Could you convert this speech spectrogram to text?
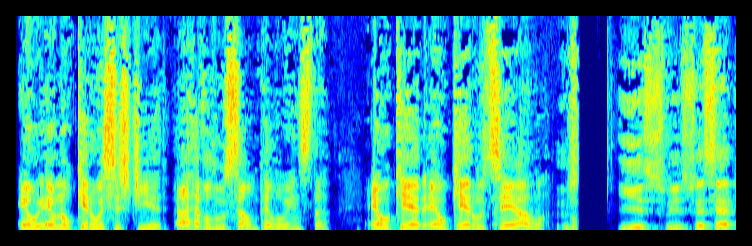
Eu, eu não quero assistir a revolução pelo Insta. Eu quero, eu quero ser a, isso, isso. Esse, é,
